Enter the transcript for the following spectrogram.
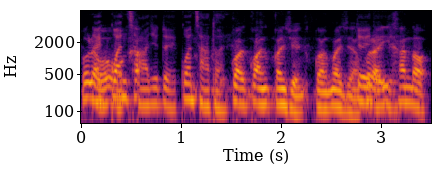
后来观察就对，观察团，观观观选观观选，后来一看到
